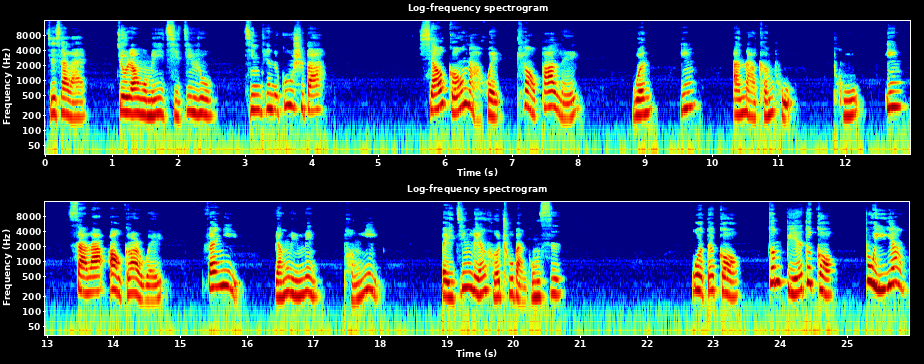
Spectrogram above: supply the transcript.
接下来，就让我们一起进入今天的故事吧。小狗哪会跳芭蕾？文英安娜肯普，图英萨拉奥格尔维，翻译杨玲玲、彭毅，北京联合出版公司。我的狗跟别的狗不一样，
